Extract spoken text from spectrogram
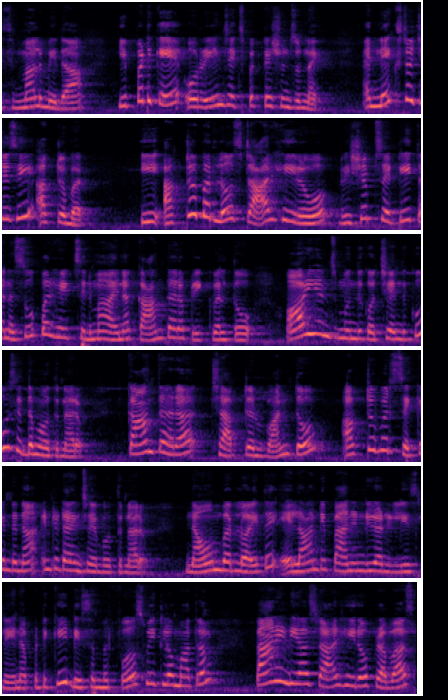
ఈ సినిమాల మీద ఇప్పటికే ఓ రేంజ్ ఎక్స్పెక్టేషన్స్ ఉన్నాయి. అండ్ నెక్స్ట్ వచ్చేసి అక్టోబర్. ఈ అక్టోబర్లో స్టార్ హీరో రిషబ్ శెట్టి తన సూపర్ హిట్ సినిమా అయిన కాంతార ప్రీక్వెల్తో ఆడియన్స్ ముందుకు వచ్చేందుకు సిద్ధమవుతున్నారు. కాంతార చాప్టర్ వన్తో అక్టోబర్ సెకండ్న ఎంటర్టైన్ చేయబోతున్నారు. నవంబర్లో అయితే ఎలాంటి పాన్ ఇండియా రిలీజ్ లేనప్పటికీ డిసెంబర్ ఫస్ట్ వీక్లో మాత్రం pan India star hero Prabhas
